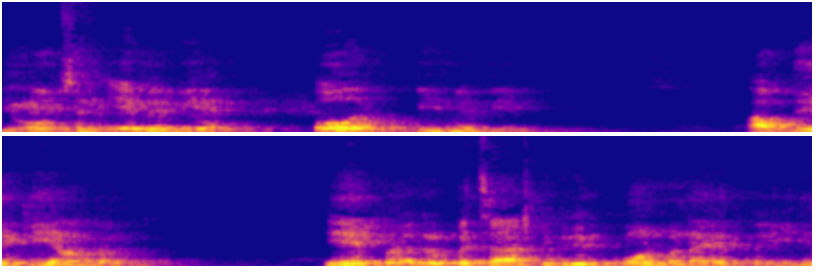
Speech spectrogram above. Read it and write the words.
ये ऑप्शन ए में भी है और बी में भी है। अब देखिए यहाँ पर ए पर अगर 50 डिग्री कोण बनाए तो ये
